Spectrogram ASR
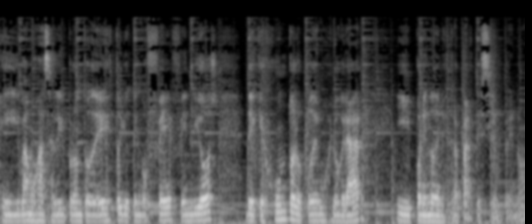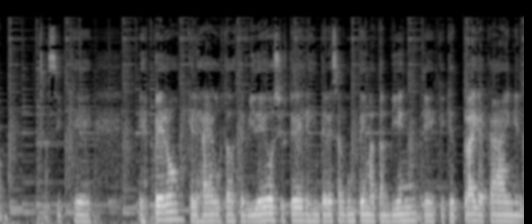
y vamos a salir pronto de esto. Yo tengo fe, fe en Dios, de que juntos lo podemos lograr y poniendo de nuestra parte siempre, ¿no? Así que espero que les haya gustado este video. Si a ustedes les interesa algún tema también eh, que, traiga acá en,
